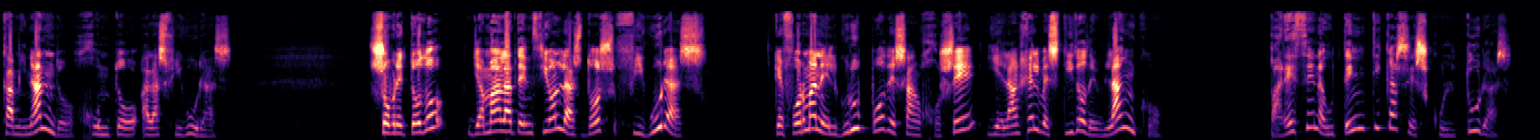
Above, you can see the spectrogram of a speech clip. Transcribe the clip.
caminando junto a las figuras. Sobre todo llama la atención las dos figuras que forman el grupo de San José y el ángel vestido de blanco. Parecen auténticas esculturas.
